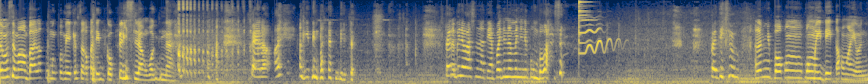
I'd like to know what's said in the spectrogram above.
Sa, sa mga balak ko magpa-makeup sa kapatid ko, please lang, wag na. Pero, ay, ang itim pa lang dito. Pero binawasan na natin yan. Pwede naman yun pong bawasan. Pwede yung... Alam niyo po, kung, kung may date ako ngayon,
